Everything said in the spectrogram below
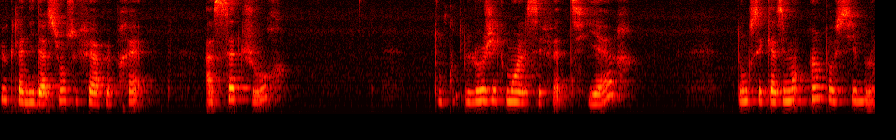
Vu que l'anidation se fait à peu près à 7 jours, donc logiquement elle s'est faite hier, donc c'est quasiment impossible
